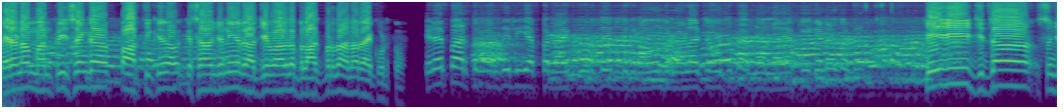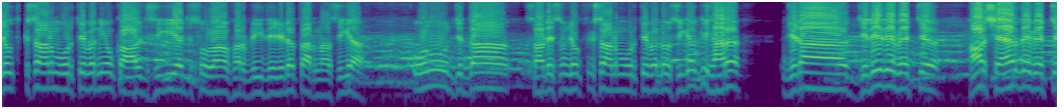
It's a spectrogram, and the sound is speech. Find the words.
ਮੇਰਾ ਨਾਮ ਮਨਪ੍ਰੀਤ ਸਿੰਘ ਆ ਭਾਰਤੀ ਕਿ- ਕਿਸਾਨ ਯੂਨੀਅਨ ਰਾਜੇਵਾਲ ਦਾ ਬਲਾਕ ਪ੍ਰਧਾਨ ਆ ਰਾਏਕੋਟ ਤੋਂ। ਜਿਹੜਾ ਭਾਰਤ ਬੰਦ ਦੇ ਲਈ ਆਪਾਂ ਰਾਏਕੋਟ ਦੇ ਜਗਰਾਉਂ ਬਰਨਾਲਾ ਚੌਕ 'ਚ ਧਰਨਾ ਲਾਇਆ ਕੀ ਕਹਿਣਾ ਤੁਹਾਡਾ? ਇਹ ਜੀ ਜਿੱਦਾਂ ਸੰਯੁਕਤ ਕਿਸਾਨ ਮੋਰਚੇ ਵੱਲੋਂ ਕਾਲਜ ਸੀਗੀ ਅੱਜ 16 ਫਰਵਰੀ ਦੇ ਜਿਹੜਾ ਧਰਨਾ ਸੀਗਾ ਉਹਨੂੰ ਜਿੱਦਾਂ ਸਾਡੇ ਸੰਯੁਕਤ ਕਿਸਾਨ ਮੋਰਚੇ ਵੱਲੋਂ ਸੀਗਾ ਕਿ ਹਰ ਜਿਹੜਾ ਜ਼ਿਲ੍ਹੇ ਦੇ ਵਿੱਚ ਹਰ ਸ਼ਹਿਰ ਦੇ ਵਿੱਚ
